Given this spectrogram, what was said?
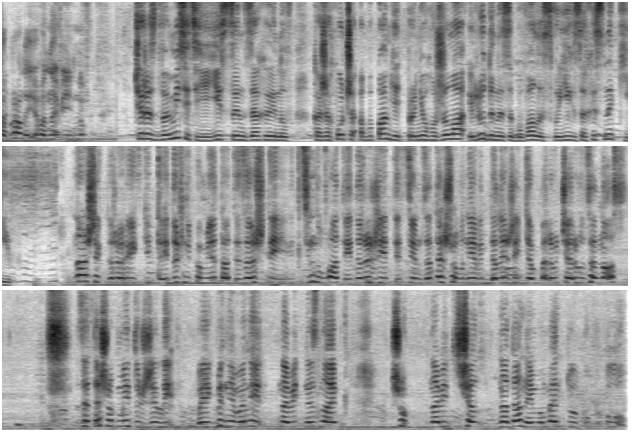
Забрали його на війну. Через два місяці її син загинув. Каже, хоче, аби пам'ять про нього жила і люди не забували своїх захисників. Наших дорогих дітей повинні пам'ятати завжди, цінувати і дорожити цим за те, що вони віддали життя в першу чергу за нас, за те, щоб ми тут жили. Бо якби не вони, навіть не знаємо, що навіть на даний момент тут було.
